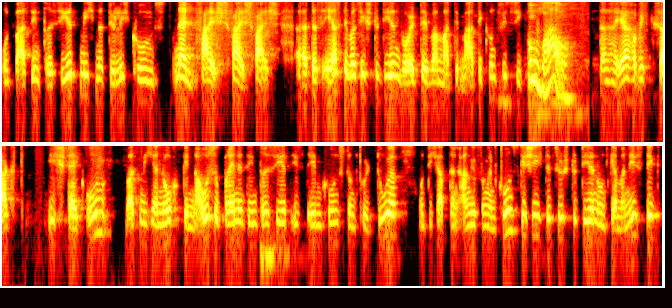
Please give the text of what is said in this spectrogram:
Und was interessiert mich? Natürlich Kunst. Nein, falsch, falsch, falsch. Äh, das Erste, was ich studieren wollte, war Mathematik und Physik. Oh, wow. Daher habe ich gesagt, ich steige um, was mich ja noch genauso brennend interessiert, ist eben Kunst und Kultur. Und ich habe dann angefangen, Kunstgeschichte zu studieren und Germanistik,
